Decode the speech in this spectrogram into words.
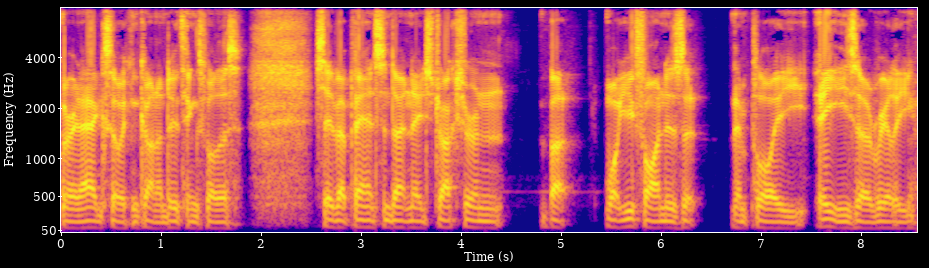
we're an ag, so we can kind of do things by the seat of our pants and don't need structure. And but what you find is that employees are really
